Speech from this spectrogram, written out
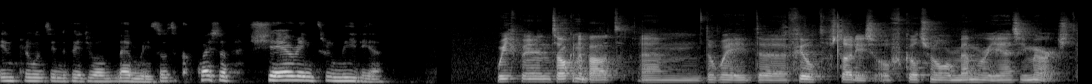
influence individual memories. So it's a question of sharing through media. We've been talking about um, the way the field of studies of cultural memory has emerged.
